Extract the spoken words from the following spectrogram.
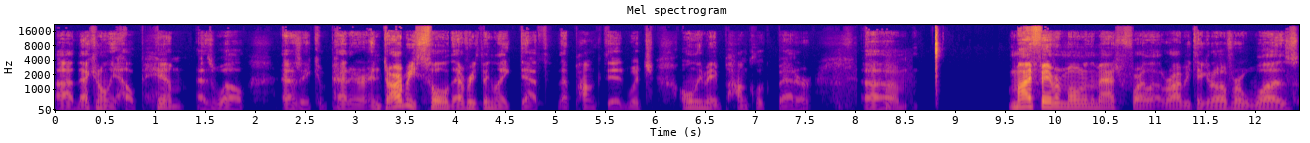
uh, that can only help him as well as a competitor. And Darby sold everything like death that Punk did, which only made Punk look better. Um, my favorite moment of the match before I let Robbie take it over was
